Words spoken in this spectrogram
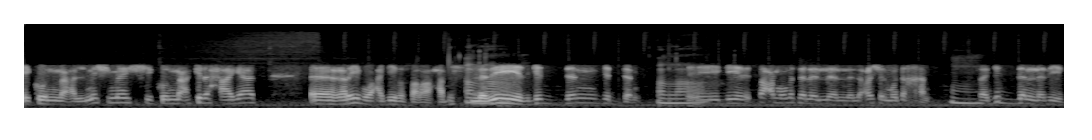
يكون مع المشمش يكون مع كذا حاجات آه، غريب وعجيب صراحة بس الله. لذيذ جدا جدا الله يجي طعمه مثل العيش المدخن مم. فجدا لذيذ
